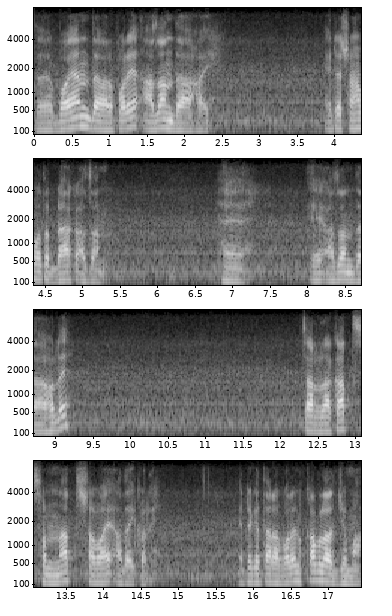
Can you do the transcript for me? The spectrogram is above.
তো বয়ান দেওয়ার পরে আজান দেওয়া হয়। এটা সম্ভবত ডাক আজান হ্যাঁ এই আজান দেওয়া হলে চার রাকাত সন্ন্যাত সবাই আদায় করে। এটাকে তারা বলেন কাবলার জমা।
